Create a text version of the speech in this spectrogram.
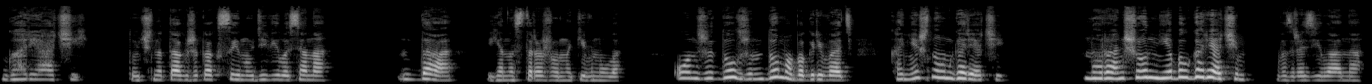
«Горячий!» — точно так же, как сын, удивилась она. «Да», — я настороженно кивнула. «Он же должен дом обогревать. Конечно, он горячий». «Но раньше он не был горячим», — возразила она.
